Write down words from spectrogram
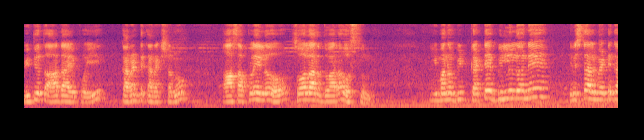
విద్యుత్ ఆదా అయిపోయి కరెంట్ కనెక్షను ఆ సప్లైలో సోలార్ ద్వారా వస్తుంది. ఈ మనం కట్టే బిల్లులోనే ఇన్స్టాల్మెంట్గా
